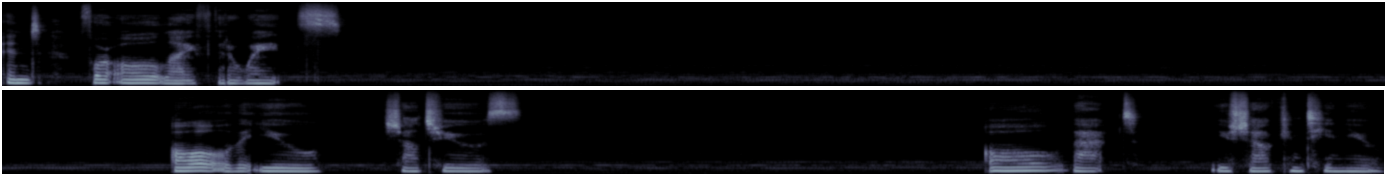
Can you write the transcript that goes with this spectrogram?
And for all life that awaits. All that you shall choose. All that you shall continue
